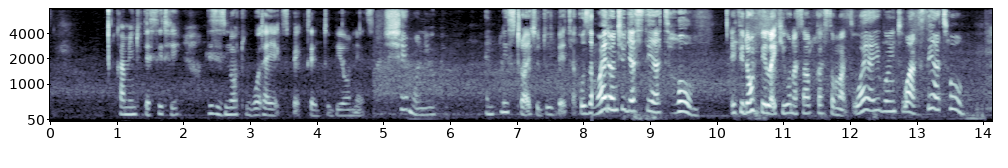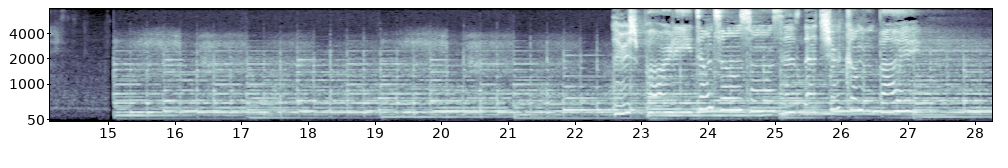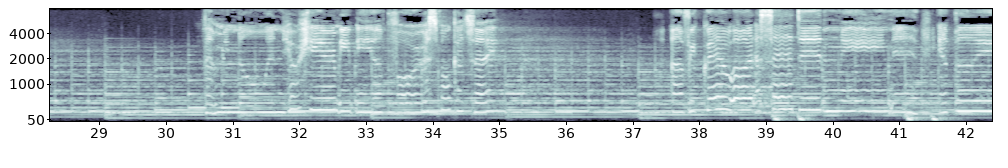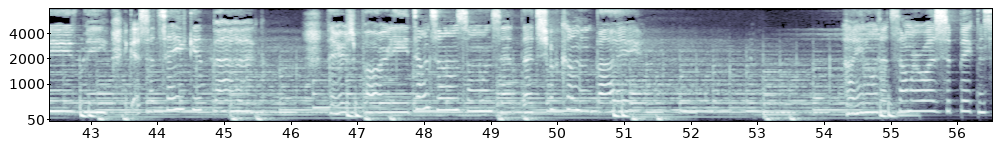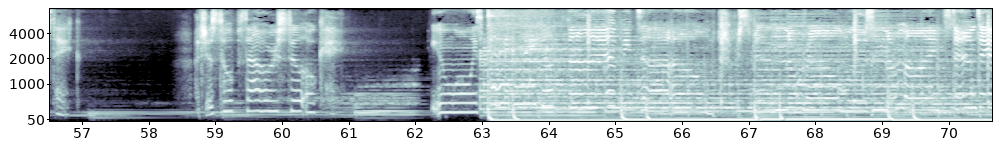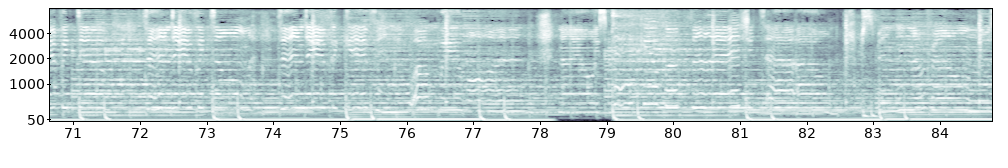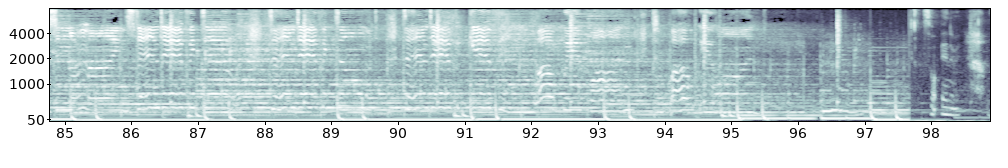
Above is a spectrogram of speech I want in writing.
coming to the city, this is not what I expected. To be honest, shame on you people and please try to do better because why don't you just stay at home if you don't feel like you want to serve customers why are you going to work stay at home There's a Someone said that you're coming by. Let me know when you're here. Meet me up for a smoke outside. I regret what I said, didn't mean it. Yeah, believe me. I guess I take big mistake. I just hope that we're still okay. You always pick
